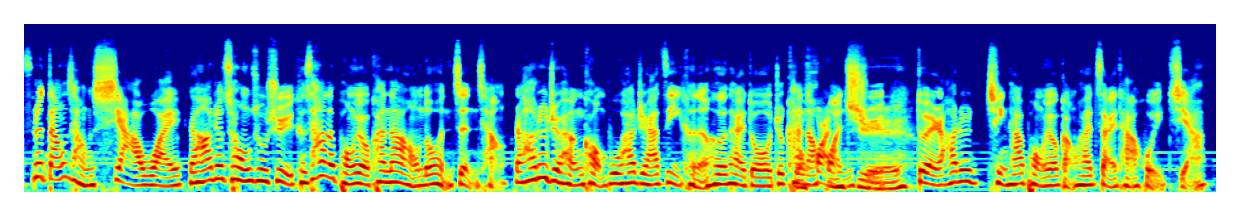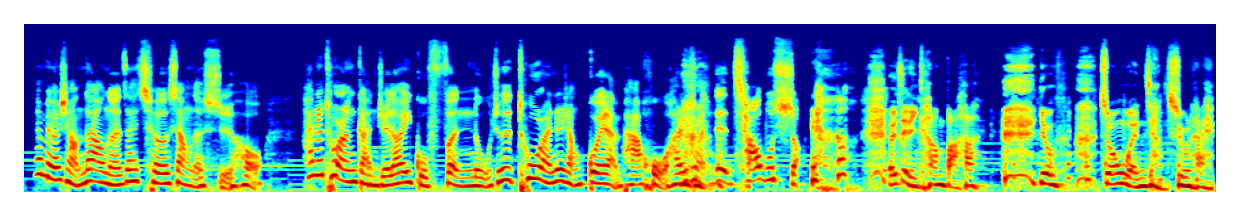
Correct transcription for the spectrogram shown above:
子，就当场吓歪，然后他就冲出去。可是他的朋友看他好像都很正常，然后他就觉得很恐怖，他觉得他自己可能喝太多，就看到幻觉。觉对，然后就请他朋友赶快载他回家。但没有想到呢，在车上的时候。他就突然感觉到一股愤怒，就是突然就想归懒趴火，他就突然就超不爽。然后，而且你刚把他用中文讲出来，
